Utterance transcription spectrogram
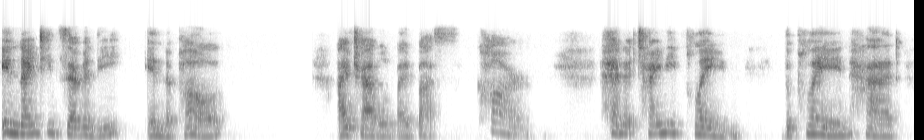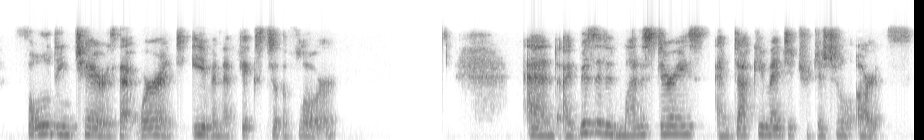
In 1970, in Nepal, I traveled by bus, car, and a tiny plane. The plane had folding chairs that weren't even affixed to the floor. And I visited monasteries and documented traditional arts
